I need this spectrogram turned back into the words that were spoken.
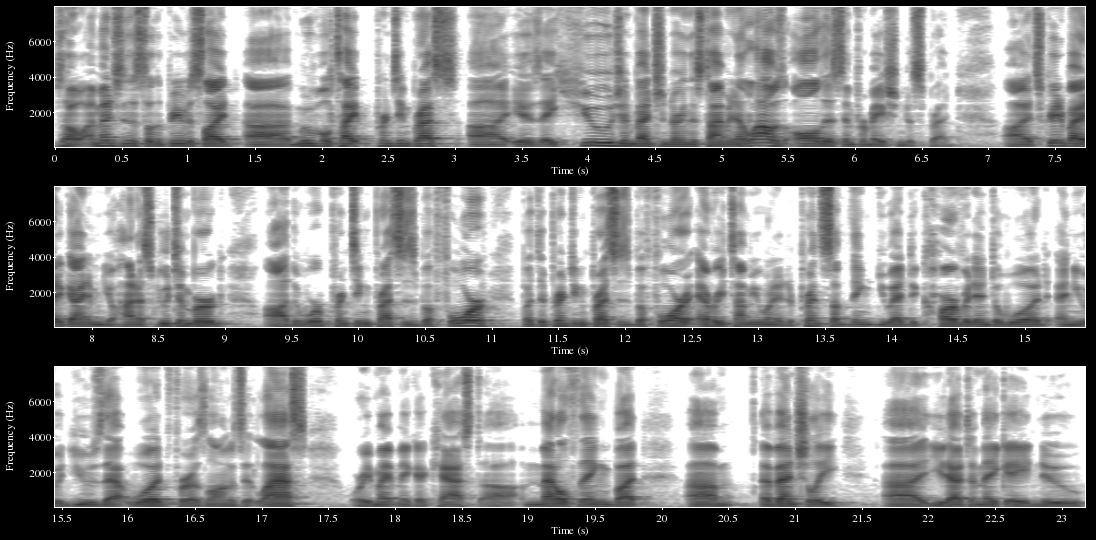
So I mentioned this on the previous slide. Uh, movable type printing press uh, is a huge invention during this time, and it allows all this information to spread. Uh, it's created by a guy named Johannes Gutenberg. Uh, there were printing presses before, but the printing presses before, every time you wanted to print something, you had to carve it into wood, and you would use that wood for as long as it lasts, or you might make a cast uh, metal thing, but um, eventually uh, you'd have to make a new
